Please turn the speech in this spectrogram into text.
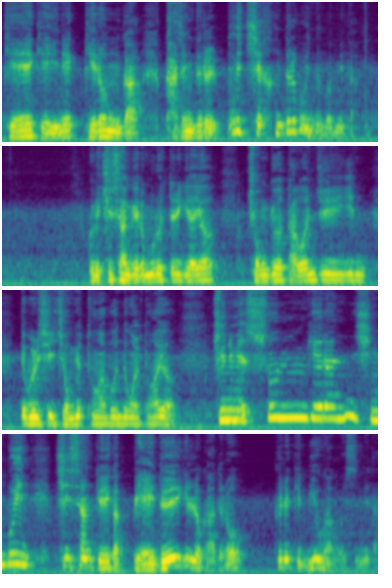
개 개인의 결혼과 가정들을 뿌리채 흔들고 있는 겁니다. 그리고 지상교회를 무너뜨리기 위하여 종교 다원주의인 WC 종교통합운동을 통하여 주님의 순결한 신부인 지상교회가 배도의 길로 가도록 그렇게 미혹하고 있습니다.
